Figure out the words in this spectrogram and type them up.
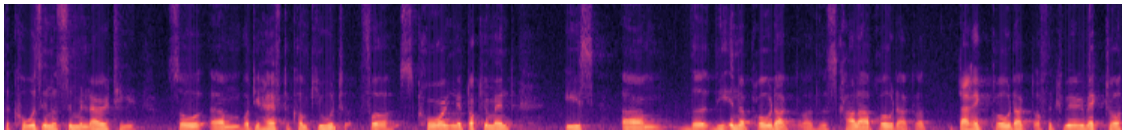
the cosinus similarity. So um, what you have to compute for scoring a document is um, the, the inner product or the scalar product or direct product of the query vector,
